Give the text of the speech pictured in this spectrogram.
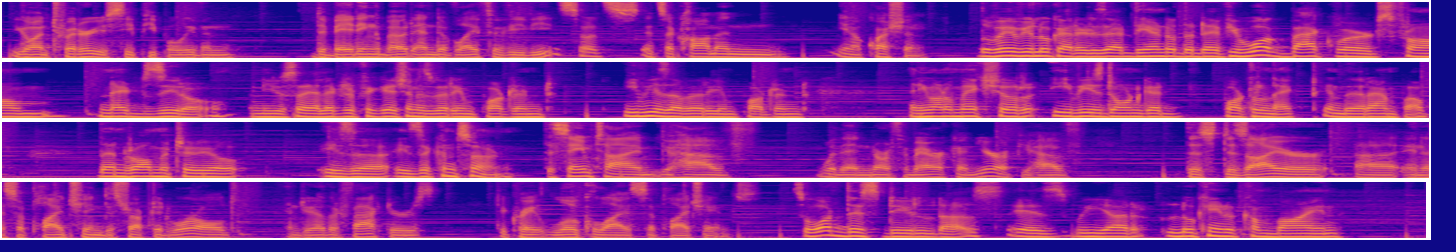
you go on Twitter, you see people even debating about end of life of EVs. So it's it's a common you know question. The way we look at it is at the end of the day, if you work backwards from net zero and you say electrification is very important, EVs are very important, and you want to make sure EVs don't get bottlenecked in their ramp up, then raw material is a is a concern. At the same time, you have within North America and Europe, you have this desire uh, in a supply chain disrupted world and to other factors to create localized supply chains. So what this deal does is we are looking to combine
